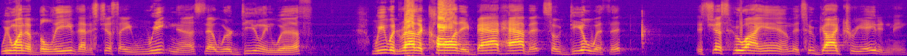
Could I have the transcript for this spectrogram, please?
We want to believe that it's just a weakness that we're dealing with. We would rather call it a bad habit, so deal with it. It's just who I am, it's who God created me.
